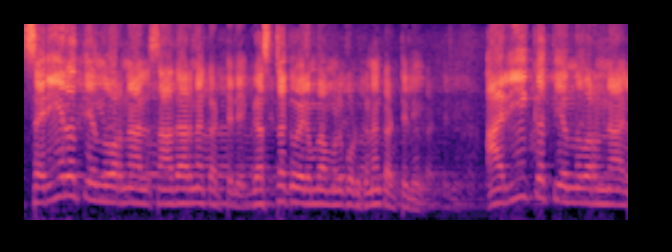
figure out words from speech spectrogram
ശരീരത്ത് എന്ന് പറഞ്ഞാൽ സാധാരണ കട്ടിൽ. ഗസ്റ്റൊക്കെ വരുമ്പോൾ നമ്മൾ കൊടുക്കുന്ന കട്ടിൽ. അരീക്കത്തി എന്ന് പറഞ്ഞാൽ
